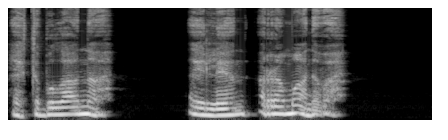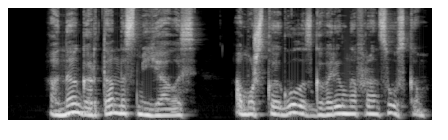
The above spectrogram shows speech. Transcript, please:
Это была она, Элен Романова. Она гортанно смеялась, а мужской голос говорил на французском,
